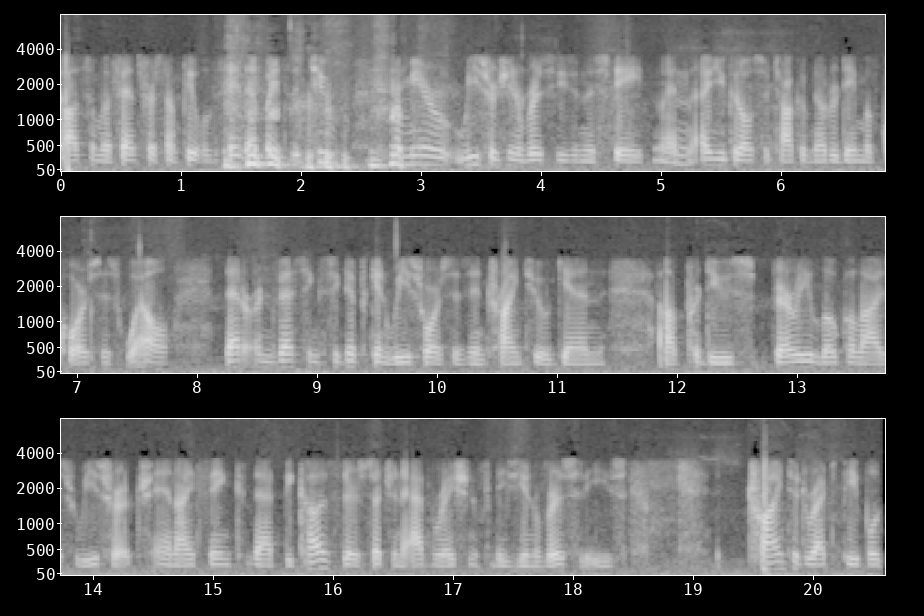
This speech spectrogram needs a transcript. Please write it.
cause some offense for some people to say that, but the two premier research universities in the state, and, and you could also talk of Notre Dame, of course, as well, that are investing significant resources in trying to again uh, produce very localized research. And I think that because there's such an admiration for these universities, trying to direct people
